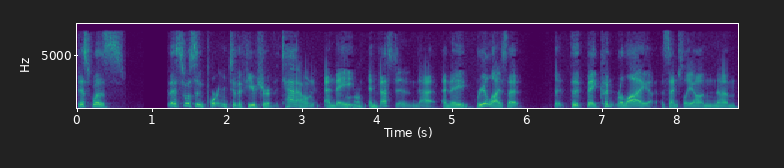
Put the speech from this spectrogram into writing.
this was this was important to the future of the town, and they uh-huh. invested in that, and they realized that, that they couldn't rely essentially on um,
